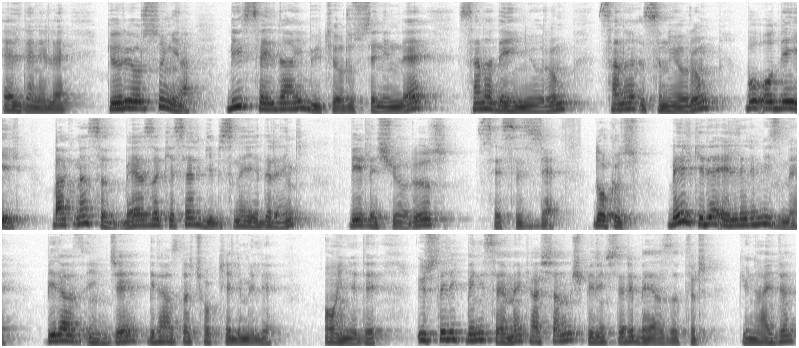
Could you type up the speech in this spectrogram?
elden ele. Görüyorsun ya bir sevdayı büyütüyoruz seninle. Sana değiniyorum, sana ısınıyorum. Bu o değil. Bak nasıl beyaza keser gibisine yedi renk. Birleşiyoruz sessizce. 9. Belki de ellerimiz mi? Biraz ince, biraz da çok kelimeli. 17. Üstelik beni sevmek haşlanmış pirinçleri beyazlatır. Günaydın.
